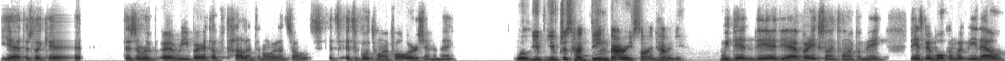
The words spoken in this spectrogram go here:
yeah, there's like a there's a, re- a, rebirth of talent in Ireland. So it's it's it's a good time for Irish MMA. Well, you've you've just had Dean Barry signed, haven't you? We did indeed. Yeah, very exciting time for me. Dean's been working with me now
